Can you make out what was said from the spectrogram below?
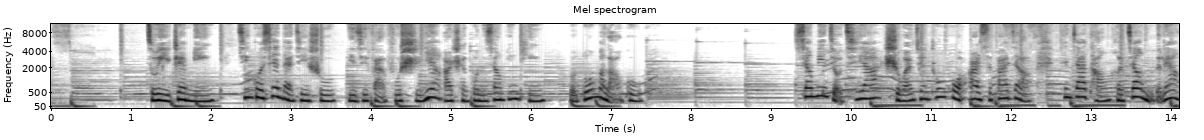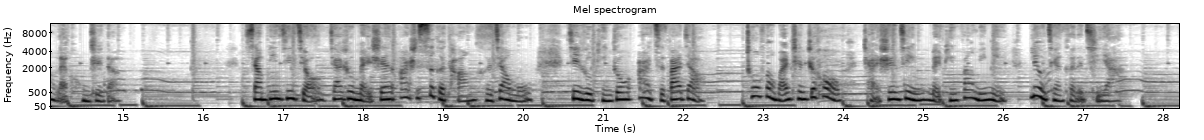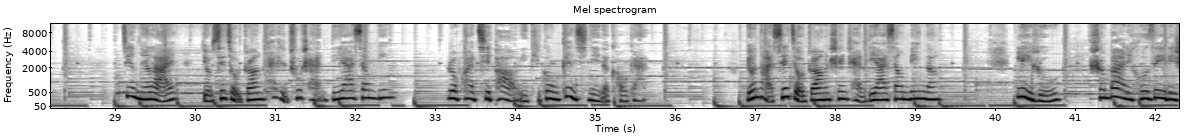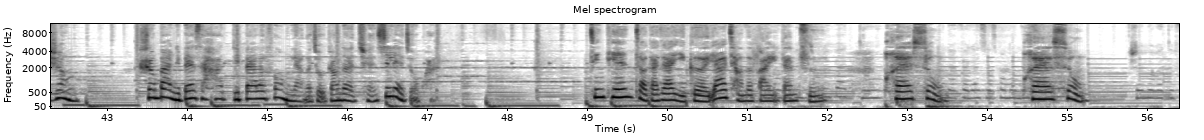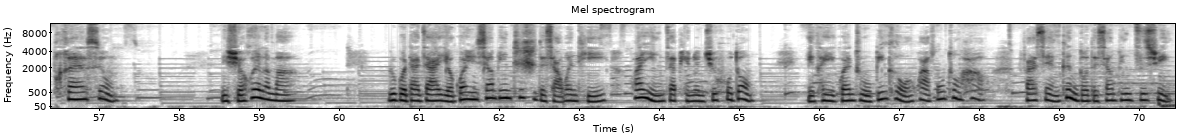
足以证明经过现代技术以及反复实验而成功的香槟瓶有多么牢固。香槟酒气压是完全通过二次发酵添加糖和酵母的量来控制的。香槟基酒加入每升二十四克糖和酵母，进入瓶中二次发酵，充分完成之后，产生近每平方厘米六千克的气压。近年来，有些酒庄开始出产低压香槟，弱化气泡以提供更细腻的口感。有哪些酒庄生产低压香槟呢？例如圣巴尼 Jose de Jean。圣巴尼贝斯哈迪贝拉凤两个酒庄的全系列酒款。今天教大家一个压强的法语单词，pression，pression，pression。你学会了吗？如果大家有关于香槟知识的小问题，欢迎在评论区互动，也可以关注宾客文化公众号，发现更多的香槟资讯。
